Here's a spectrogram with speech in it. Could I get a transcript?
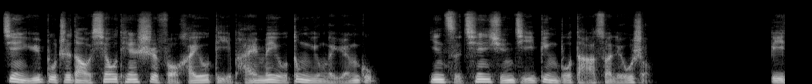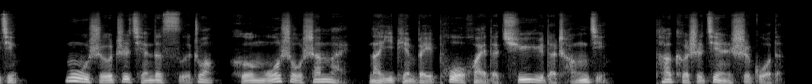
鉴于不知道萧天是否还有底牌没有动用的缘故，因此千寻疾并不打算留手，毕竟。木蛇之前的死状和魔兽山脉那一片被破坏的区域的场景，他可是见识过的。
